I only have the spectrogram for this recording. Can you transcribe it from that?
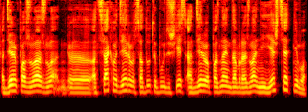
От дерева позла, зла, э, от всякого дерева в саду ты будешь есть, а от дерева познания добра и зла не ешьте от него.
